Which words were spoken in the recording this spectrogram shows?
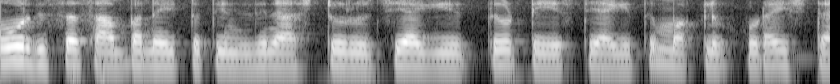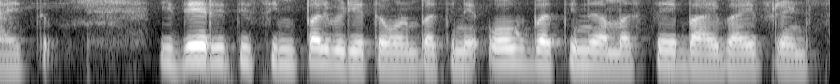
ಮೂರು ದಿವಸ ಸಾಂಬಾರನ್ನ ಇಟ್ಟು ತಿಂದಿದ್ದೀನಿ. ಅಷ್ಟು ರುಚಿಯಾಗಿತ್ತು, ಟೇಸ್ಟಿಯಾಗಿತ್ತು, ಮಕ್ಳಿಗೂ ಕೂಡ ಇಷ್ಟ ಆಯಿತು. ಇದೇ ರೀತಿ ಸಿಂಪಲ್ ವಿಡಿಯೋ ತೊಗೊಂಡು ಬರ್ತೀನಿ. ಹೋಗಿ ಬರ್ತೀನಿ. ನಮಸ್ತೆ. ಬಾಯ್ ಬಾಯ್ ಫ್ರೆಂಡ್ಸ್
